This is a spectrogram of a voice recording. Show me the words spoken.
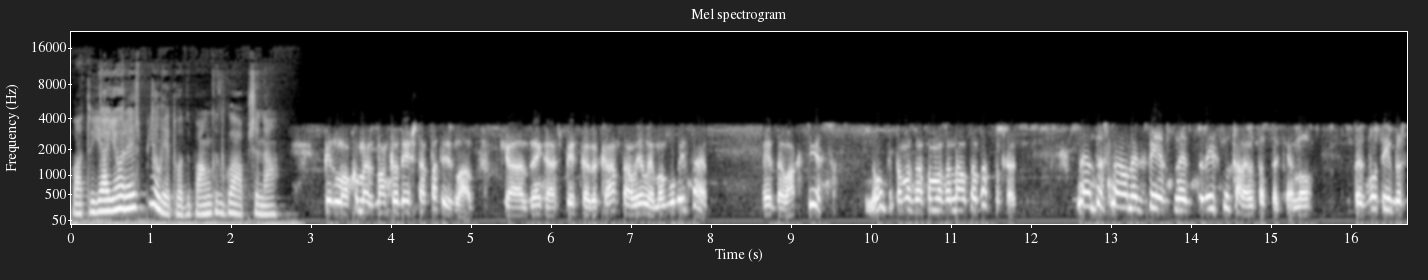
Latvijā jau reiz pielietots bankas glābšanā. Pirmo komercbanku tieši tāpat izglābt, kā vienkārši piespiedu kārtā lieliem noguldītājiem. Iedeva akcijas, nu, tad pamazām, pamazām nav tāda atpakaļ. Nē, tas nav nec viens, nec risks, nu, kā jau pasaka, nu, pēc būtības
